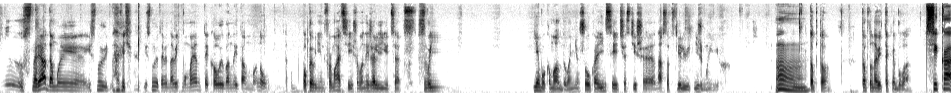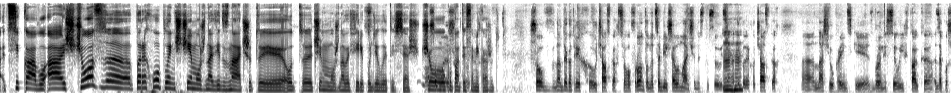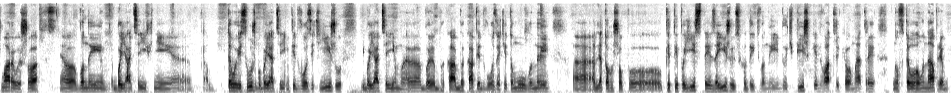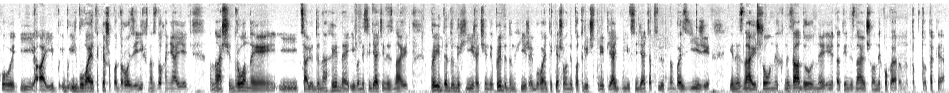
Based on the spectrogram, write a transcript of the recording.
снарядами. Існують навіть існують навіть навіть моменти, коли вони там ну там по певній інформації, що вони жаліються свої своєму командуванню, що українці частіше нас обстрілюють, ніж ми їх. Mm. Тобто, тобто навіть таке буває. Ціка... Цікаво. А що з е, перехоплень ще можна відзначити? От е, чим можна в ефірі поділитися? Що, Ну, що окупанти що- самі кажуть? Що на декотрих участках цього фронту, ну це більше Лиманщини стосується. Мгм. На декотрих участках наші українські збройні сили їх так е, закошмарили, що е, вони бояться їхні е, там тилові служби, бояться їм підвозити їжу і бояться їм е, БК, БК підвозить. І тому вони е, для того, щоб піти поїсти і за їжею сходити, вони йдуть пішки 2-3 кілометри ну, в тиловому напрямку, і, а, і, і, буває таке, що по дорозі їх наздоганяють наші дрони, і ця людина гине, і вони сидять і не знають, прийде до них їжа чи не прийде до них їжа. І буває таке, що вони по 3-4-5 днів сидять абсолютно без їжі і не знають, що у них не ззаду, не, та, і не знають, що у них попереду. Тобто таке.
